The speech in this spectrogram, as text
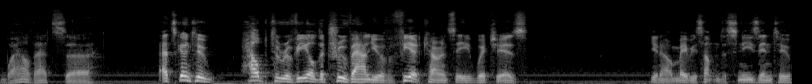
well, that's, uh, that's going to help to reveal the true value of a fiat currency, which is, you know, maybe something to sneeze into.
